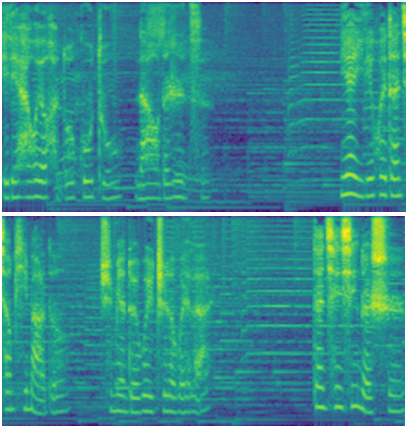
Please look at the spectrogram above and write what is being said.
一定还会有很多孤独难熬的日子，你也一定会单枪匹马的去面对未知的未来。但庆幸的是，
